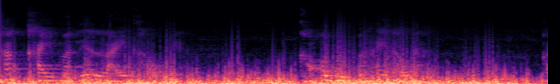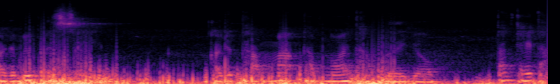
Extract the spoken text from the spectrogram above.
ถ้าใครมาเรื่องไรเขาเนี่ย เขาเอาบุญมาให้เรานะเขาจะไม่ไปเสธเขาจะทำมากทำน้อยทำเลยโยม ตั้งใจท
